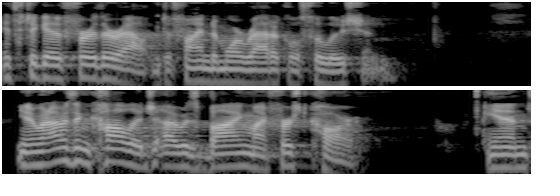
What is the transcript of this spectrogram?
it's to go further out and to find a more radical solution. You know, when I was in college, I was buying my first car. And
